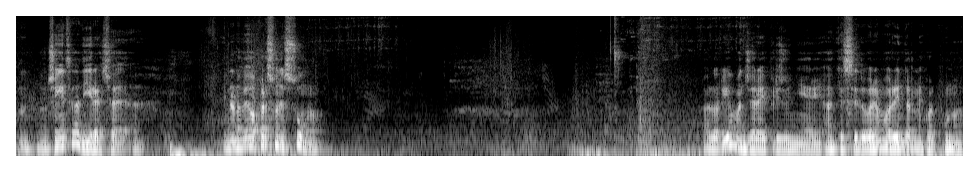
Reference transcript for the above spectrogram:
non non c'è niente da dire, cioè. Non aveva perso nessuno. Allora io mangerei i prigionieri, anche se dovremmo renderne qualcuno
